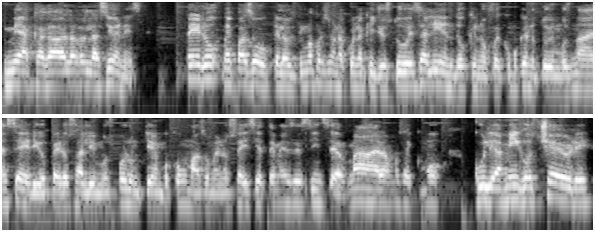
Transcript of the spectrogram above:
me ha cagado las relaciones, pero me pasó que la última persona con la que yo estuve saliendo, que no fue como que no tuvimos nada en serio, pero salimos por un tiempo como más o menos 6, 7 meses sin ser nada, éramos ahí como culi amigos, chévere,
